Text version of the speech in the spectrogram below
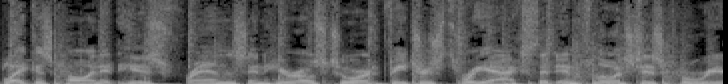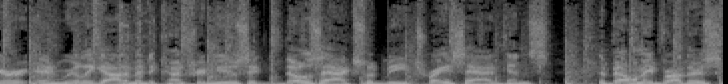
Blake is calling it his Friends and Heroes Tour. It features three acts that influenced his career and really got him into country music. Those acts would be Trace Adkins, the Bellamy Brothers,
